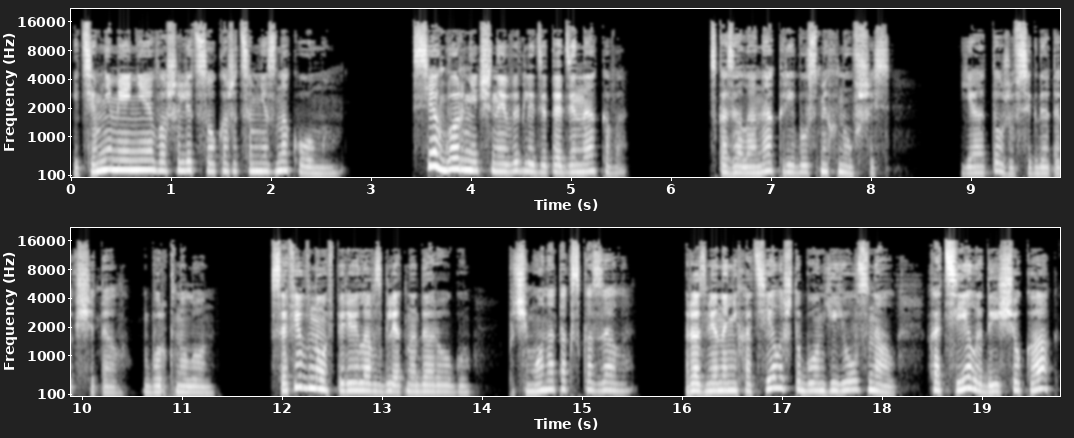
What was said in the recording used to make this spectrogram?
«И тем не менее, ваше лицо кажется мне знакомым». «Все горничные выглядят одинаково», — сказала она, криво усмехнувшись. «Я тоже всегда так считал», — буркнул он. Софи вновь перевела взгляд на дорогу. Почему она так сказала? Разве она не хотела, чтобы он ее узнал? Хотела, да еще как.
